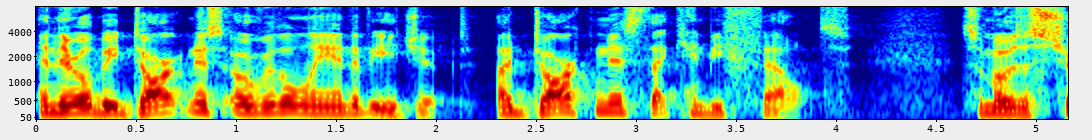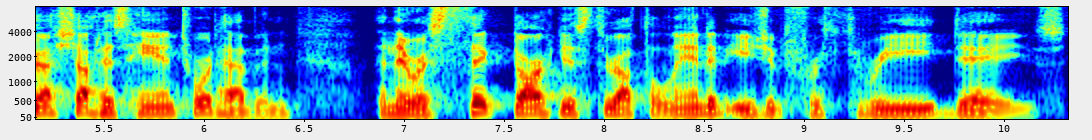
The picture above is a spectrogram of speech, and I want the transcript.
and there will be darkness over the land of Egypt, a darkness that can be felt. So Moses stretched out his hand toward heaven, and there was thick darkness throughout the land of Egypt for three days.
